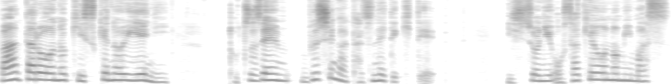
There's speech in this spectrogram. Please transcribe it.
万太郎の喜助の家に突然武士が訪ねてきて一緒にお酒を飲みます。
